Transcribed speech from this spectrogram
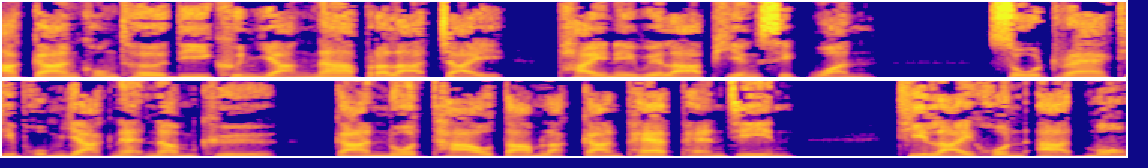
อาการของเธอดีขึ้นอย่างน่าประหลาดใจ ภายในเวลาเพียง10วัน สูตรแรกที่ผมอยากแนะนำคือ การนวดเท้าตามหลักการแพทย์แผนจีน ที่หลายคนอาจมอง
